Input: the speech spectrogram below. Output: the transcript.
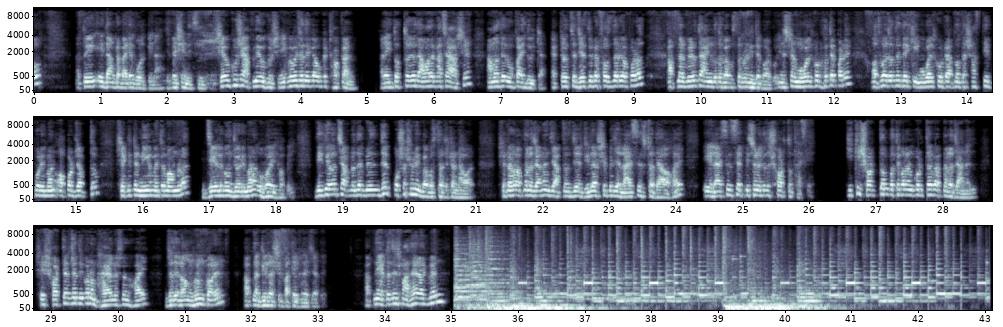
তুই এই দামটা বাইরে বলবি না, যে বেশি নিচ্ছি। সেও খুশি, আপনিও খুশি। এইভাবে যদি কাউকে ঠকান আর এই তথ্য যদি আমাদের কাছে আসে, আমাদের উপায় দুইটা। একটা হচ্ছে যেহেতু এটা ফৌজদারি অপরাধ, আপনার বিরুদ্ধে আইনগত ব্যবস্থা নিতে পারব। ইনস্ট্যান্ট মোবাইল কোড হতে পারে, অথবা যদি দেখি মোবাইল কোডে আপনাদের শাস্তির পরিমাণ অপর্যাপ্ত, সেক্ষেত্রে নিয়মিত মামলা, জেল এবং জরিমানা উভয় হবে। দ্বিতীয় হচ্ছে আপনাদের বিরুদ্ধে প্রশাসনিক ব্যবস্থা যেটা নেওয়ার। সেটা হলো আপনারা জানেন যে আপনাদের যে ডিলারশিপে যে লাইসেন্সটা দেওয়া হয়, এই লাইসেন্সের পিছনে কিন্তু শর্ত থাকে। কি কি শর্ত প্রতিপালন করতে হবে আপনারা জানেন। সেই শর্তের যদি কোনো ভায়োলেশন হয়, যদি লঙ্ঘন করেন, আপনার ডিলারশিপ বাতিল হয়ে যাবে। আপনি একটা জিনিস মাথায় রাখবেন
